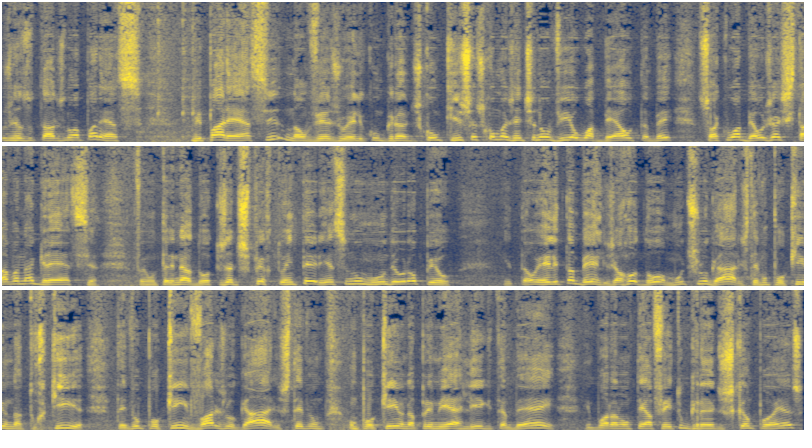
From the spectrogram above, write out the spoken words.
os resultados não aparecem. Me parece, não vejo ele com grandes conquistas, como a gente não via o Abel também, só que o Abel já estava na Grécia. Foi um treinador que já despertou interesse no mundo europeu. Então ele também, ele já rodou muitos lugares, teve um pouquinho na Turquia, teve um pouquinho em vários lugares, teve um, um pouquinho na Premier League também, embora não tenha feito grandes campanhas,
